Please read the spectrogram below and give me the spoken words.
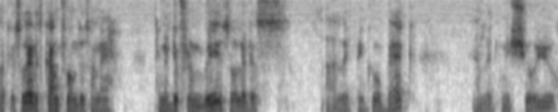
okay so let us confirm this on a in a different way. So let us uh, let me go back and let me show you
